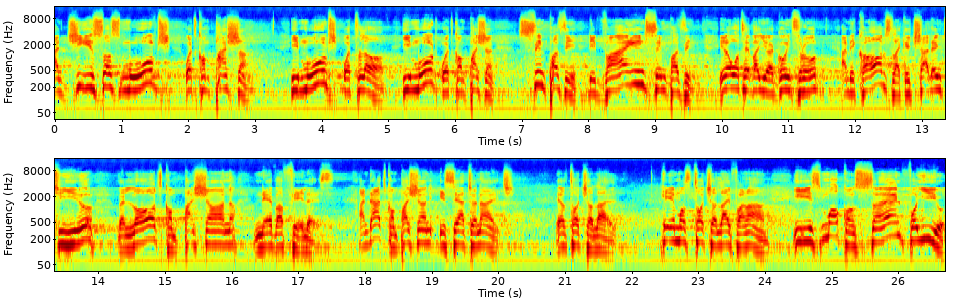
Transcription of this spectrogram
And Jesus moved with compassion. He moved with love. He moved with compassion. Sympathy, divine sympathy. You know, whatever you are going through, and becomes like a challenge to you, the Lord's compassion never fails. And that compassion is here tonight. He'll touch your life. He must touch your life around. He is more concerned for you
